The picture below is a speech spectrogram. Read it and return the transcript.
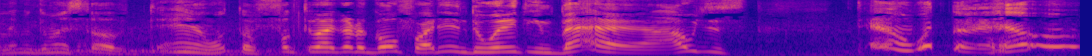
let me get my stuff. Damn, what the fuck do I gotta go for? I didn't do anything bad. I was just, damn, what the hell?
